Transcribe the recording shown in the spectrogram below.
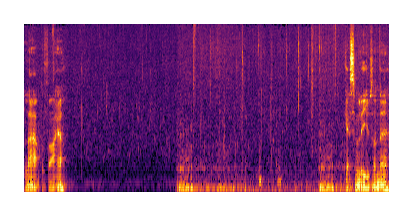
Light the fire. Get some leaves on there.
